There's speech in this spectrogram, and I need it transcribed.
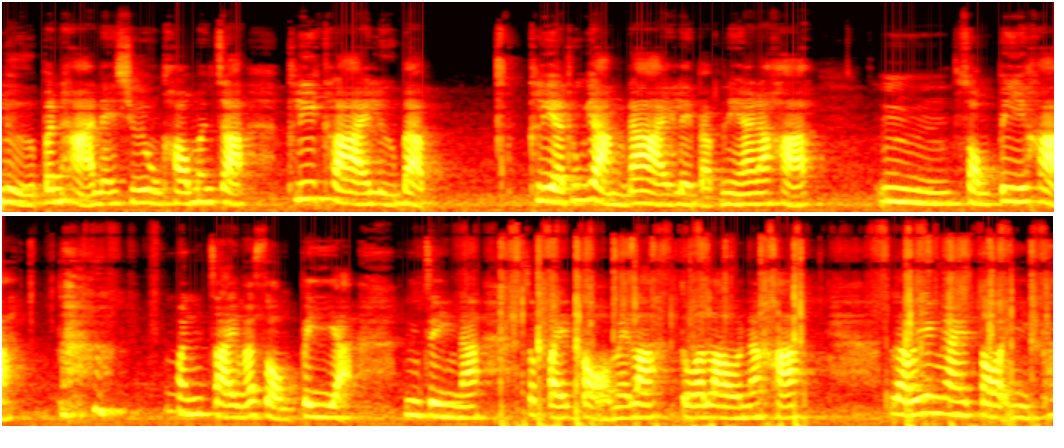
หรือปัญหาในชีวิตของเขามันจะคลี่คลายหรือแบบเคลียร์ทุกอย่างได้เลยแบบนี้นะคะ อืมสองปีค่ะ มั่นใจว่าสองปีอะจริงๆนะ จะไปต่อไหมล่ะ ตัวเรานะคะ แล้วยังไงต่ออีกค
